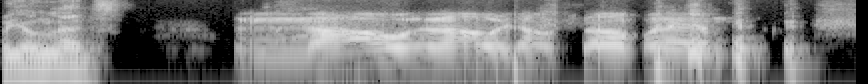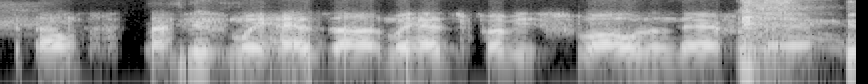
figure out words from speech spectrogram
with young lads? No, no, I don't. No, um, I don't. That's, my head's uh, my head's probably swollen there from, uh,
